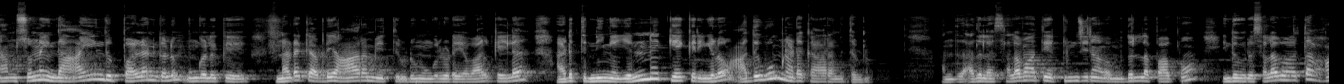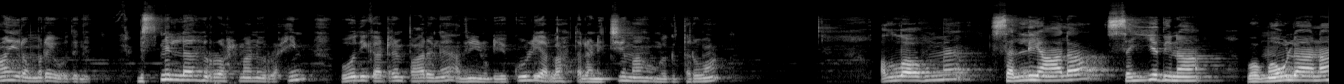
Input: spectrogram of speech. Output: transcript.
நாம் சொன்ன இந்த ஐந்து பலன்களும் உங்களுக்கு நடக்க அப்படியே ஆரம்பித்து விடும் உங்களுடைய வாழ்க்கையில். அடுத்து நீங்கள் என்ன கேட்குறீங்களோ அதுவும் நடக்க ஆரம்பித்து விடும். அந்த அதில் செலவாத்திய துஞ்சி நாம் முதல்ல பார்ப்போம். இந்த ஒரு செலவாத்தை ஆயிரம் முறை ஓதுங்க. பிஸ்மில்லாஹுர் ரஹ்மான் ரஹீம் ஓதி காட்டுறேன் பாருங்கள் அதனுடைய கூலி அல்லாஹ் தலா நிச்சயமாக உங்களுக்கு தருவான். அல்லாஹும்ம சல்லி ஆலா சையதினா ومولانا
